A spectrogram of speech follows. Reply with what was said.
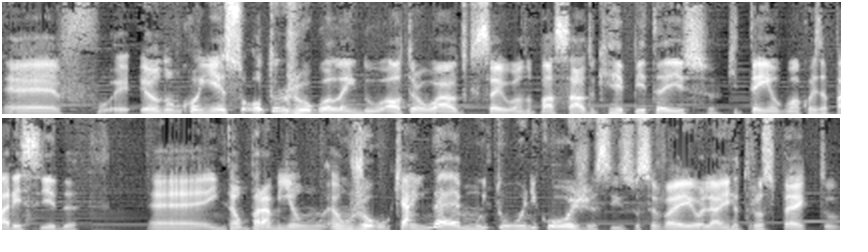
É, eu não conheço outro jogo além do Outer Wilds que saiu ano passado que repita isso, que tem alguma coisa parecida. É, então, para mim, é um, é um jogo que ainda é muito único hoje, assim, se você vai olhar em retrospecto.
